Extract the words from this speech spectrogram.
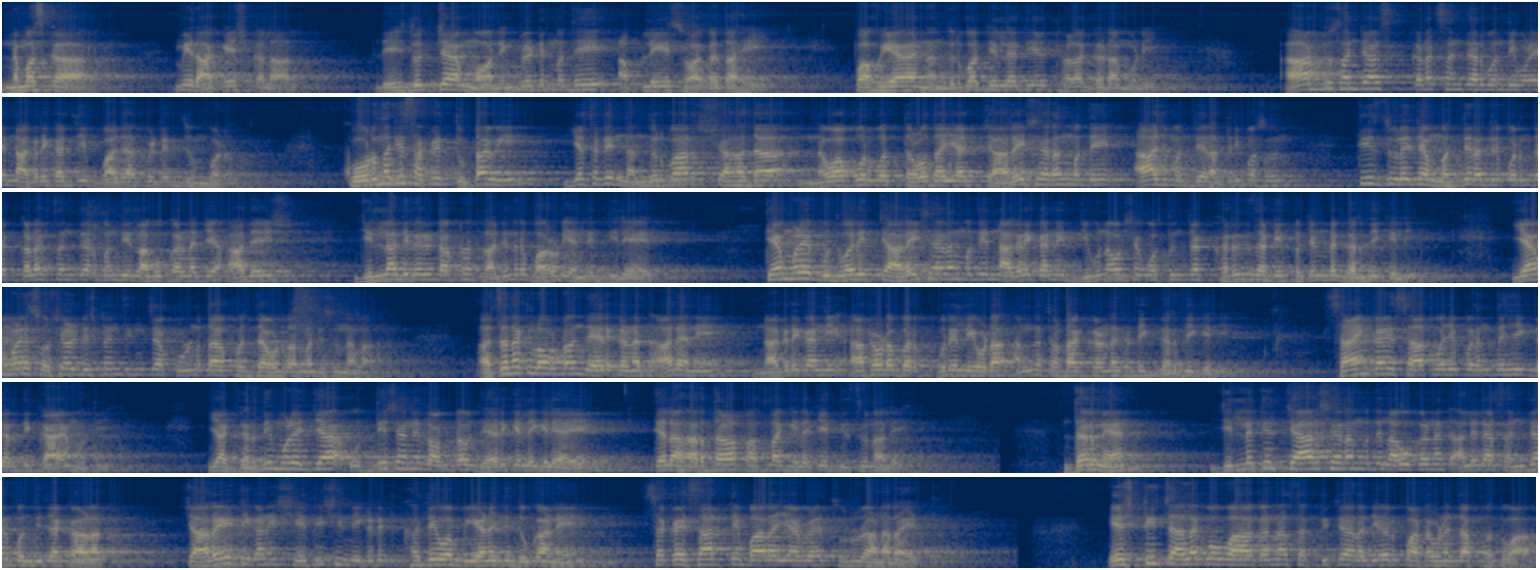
नमस्कार मी राकेश कलाल. देशदूतच्या मॉर्निंग बुलेटिनमध्ये आपले स्वागत आहे. पाहूया नंदुरबार जिल्ह्यातील ठळक घडामोडी. आठ दिवसांच्या कडक संचारबंदीमुळे नागरिकांची बाजारपेठेत झुंबड. कोरोनाची साखळी तुटावी यासाठी नंदुरबार शहादा नवापूर व तळोदा या चारही शहरांमध्ये आज मध्यरात्रीपासून तीस जुलैच्या मध्यरात्रीपर्यंत कडक संचारबंदी लागू करण्याचे आदेश जिल्हाधिकारी डॉक्टर राजेंद्र बारोड यांनी दिले आहेत. त्यामुळे बुधवारी चारही शहरांमध्ये नागरिकांनी जीवनावश्यक वस्तूंच्या खरेदीसाठी प्रचंड गर्दी केली. यामुळे सोशल डिस्टन्सिंगचा पूर्णतः फज्जा उडताना दिसून आला. अचानक लॉकडाऊन जाहीर करण्यात आल्याने नागरिकांनी आठवडाभर पुरेल एवढा अन्नसाठा करण्यासाठी गर्दी केली. सायंकाळी सात वाजेपर्यंत ही गर्दी कायम होती. या गर्दीमुळे ज्या उद्देशाने लॉकडाऊन जाहीर केले गेले आहे त्याला हरताळ फासला गेल्याचे दिसून आले. दरम्यान जिल्ह्यातील चार शहरांमध्ये लागू करण्यात आलेल्या संचारबंदीच्या काळात चारही ठिकाणी शेतीशी निगडीत खते व बियाण्याची दुकाने सकाळी सात ते बारा या वेळेत सुरू राहणार आहेत. एस टी चालक व वाहकांना सक्तीच्या रजेवर पाठवण्याचा फतवा.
